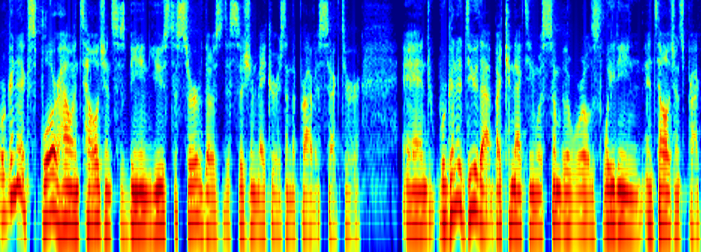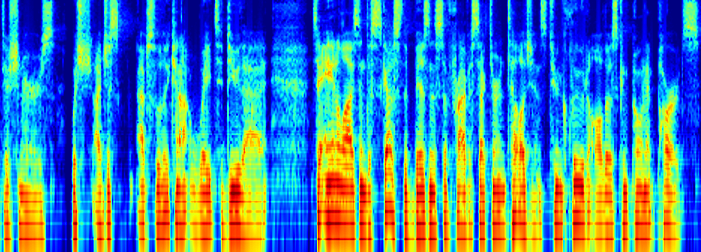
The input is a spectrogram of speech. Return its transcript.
we're going to explore how intelligence is being used to serve those decision makers in the private sector. And we're going to do that by connecting with some of the world's leading intelligence practitioners, which I just absolutely cannot wait to do that, to analyze and discuss the business of private sector intelligence, to include all those component parts.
